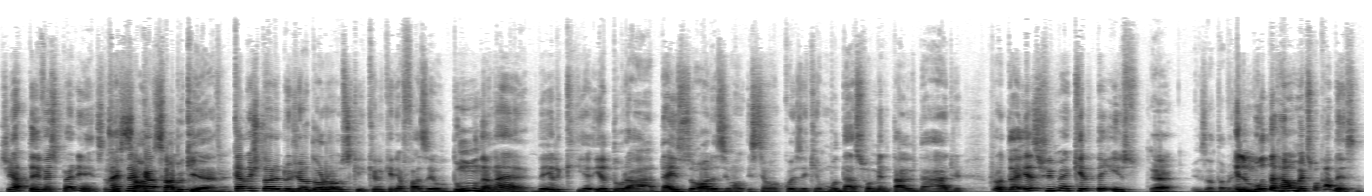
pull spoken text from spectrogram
já teve a experiência, né? Você sabe, aquela- sabe o que é, né? Aquela história do Jodorowsky, que ele queria fazer o Duna, né? Dele, que ia, ia durar 10 horas e uma, isso é uma coisa que ia mudar a sua mentalidade. Pronto, esse filme aqui ele tem isso. É, exatamente. Ele muda realmente sua cabeça.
